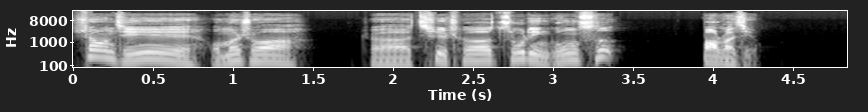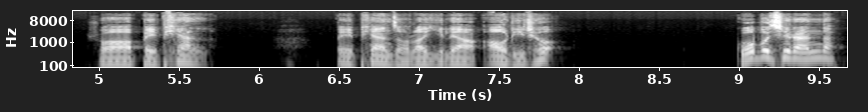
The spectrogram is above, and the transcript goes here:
上集我们说，这汽车租赁公司报了警，说被骗了，被骗走了一辆奥迪车。果不其然的，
